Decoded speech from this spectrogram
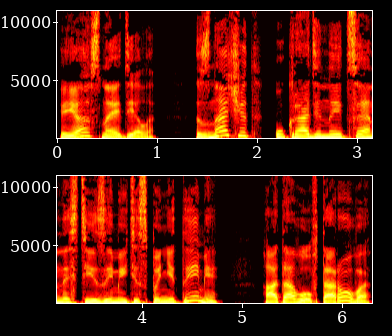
«Ясное дело. Значит, украденные ценности изымите с понятыми, а того второго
